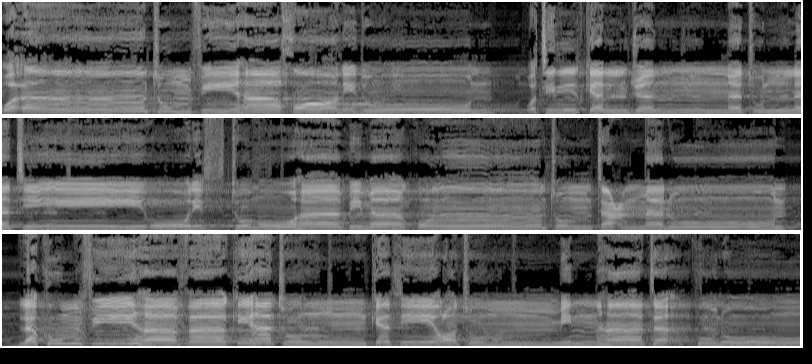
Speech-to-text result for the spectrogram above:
وأنتم فيها خالدون وتلك الجنة التي أورثتموها بما كنتم تعملون لكم فيها فاكهة كثيرة منها تأكلون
